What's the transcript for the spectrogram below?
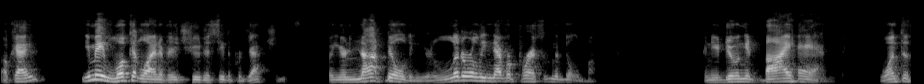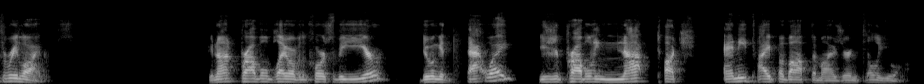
Okay. You may look at line lineup HQ to see the projections, but you're not building. You're literally never pressing the build button. And you're doing it by hand, one to three lineups. If you're not probable player over the course of a year, doing it that way, you should probably not touch any type of optimizer until you are.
